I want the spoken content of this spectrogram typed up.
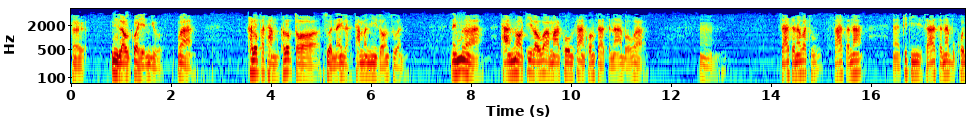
เออนี่เราก็เห็นอยู่ ว่าคารพพระธรรมคารพต่อส่วนไหนล่ะธรรมมันมีสองส่วน ในเมื่อทางนอกที่เราว่ามาโครงสร้างของศาสนาบอกว่าศาสนาวัตถุ ศาสนาพิธีศาสนาบุคคล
